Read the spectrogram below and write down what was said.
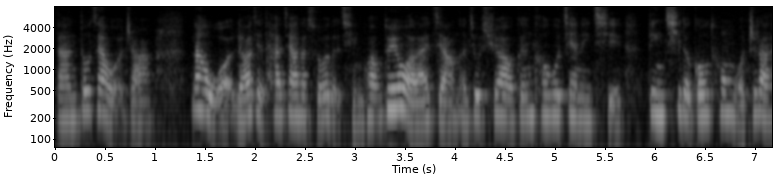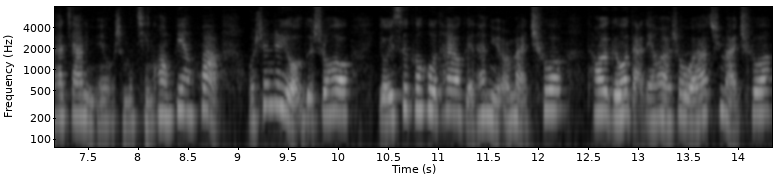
单都在我这儿。那我了解他家的所有的情况，对于我来讲呢，就需要跟客户建立起定期的沟通。我知道他家里面有什么情况变化。我甚至有的时候，有一次客户他要给他女儿买车，他会给我打电话说我要去买车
